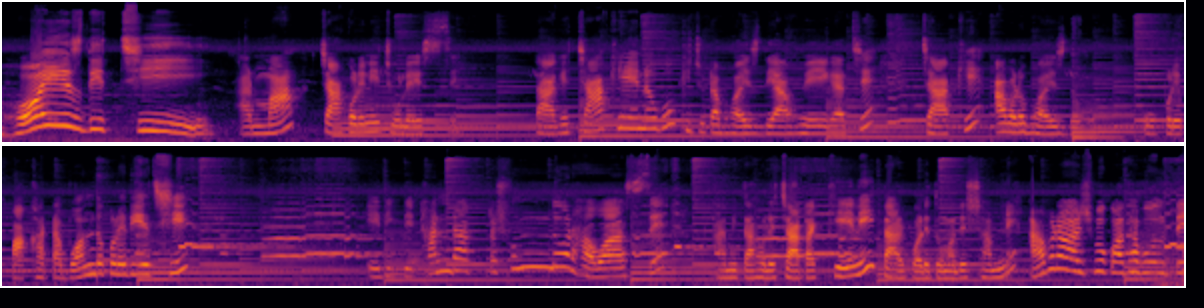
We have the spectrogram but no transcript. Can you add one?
ভয়েস দিচ্ছি। আর মা চা করে নিয়ে চলে এসছে। তা আগে চা খেয়ে নেব, কিছুটা ভয়েস দেওয়া হয়ে গেছে। চা খেয়ে আবারও ভয়েস দেবো। উপরে পাখাটা বন্ধ করে দিয়েছি। এদিক দিয়ে ঠান্ডা একটা সুন্দর হাওয়া আসছে। আমি তাহলে চাটা খেয়ে নিই, তারপরে তোমাদের সামনে আবার আসব কথা বলতে।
